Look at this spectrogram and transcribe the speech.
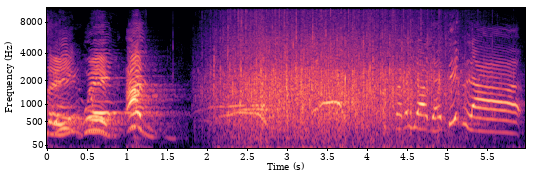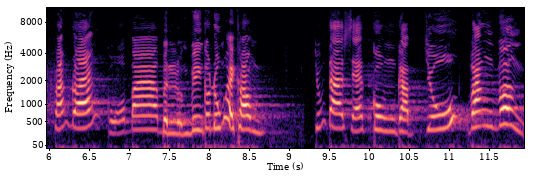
sĩ Quyền Anh Và bây giờ để biết là phán đoán của ba bình luận viên có đúng hay không? Chúng ta sẽ cùng gặp chú Văn Vân.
